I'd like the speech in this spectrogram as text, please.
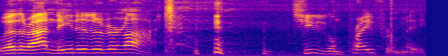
Whether I needed it or not, she was going to pray for me.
